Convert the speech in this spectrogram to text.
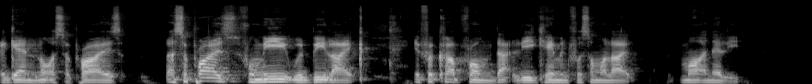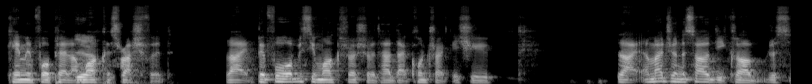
again, not a surprise. A surprise for me would be like if a club from that league came in for someone like Martinelli, came in for a player like yeah. Marcus Rashford. Like before, obviously Marcus Rashford had that contract issue. Like imagine the Saudi club just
